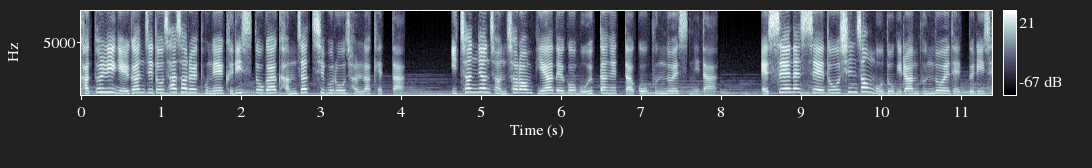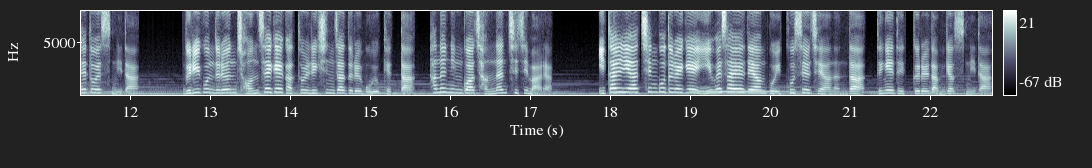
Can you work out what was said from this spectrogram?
가톨릭 일간지도 사설을 통해 그리스도가 감자칩으로 전락했다. 2000년 전처럼 비하되고 모욕당했다고 분노했습니다. SNS에도 신성 모독이란 분노의 댓글이 쇄도했습니다. 누리꾼들은 전 세계 가톨릭 신자들을 모욕했다. 하느님과 장난치지 마라. 이탈리아 친구들에게 이 회사에 대한 보이콧을 제안한다 등의 댓글을 남겼습니다.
